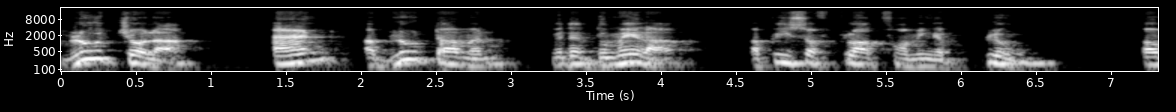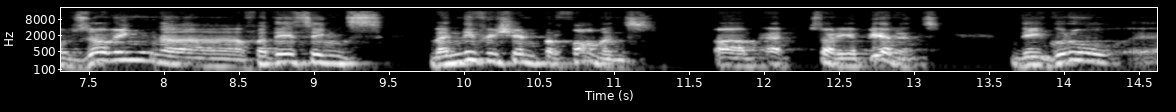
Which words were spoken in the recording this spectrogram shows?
blue chola and a blue turban with a dumela, a piece of cloth forming a plume. Observing uh, Fateh Singh's magnificent performance, uh, uh, sorry, appearance, the Guru uh,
